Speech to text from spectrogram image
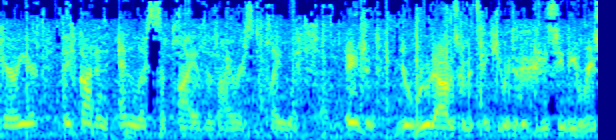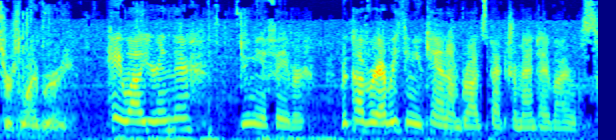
Carrier, they've got an endless supply of the virus to play with. Agent, your route out is going to take you into the DCD Research Library. Hey, while you're in there, do me a favor. Recover everything you can on broad spectrum antivirals.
